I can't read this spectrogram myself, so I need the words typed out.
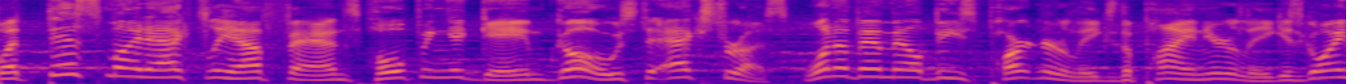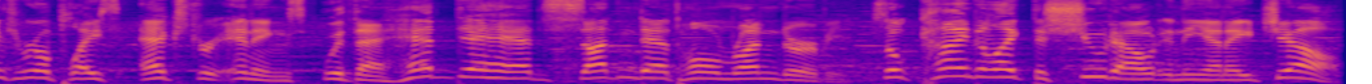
But this might actually have fans hoping a game goes to extras. One of MLB's partner leagues, the Pioneer League, is going to replace extra innings with a head to head sudden death home run derby. So, kind of like the shootout in the NHL.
